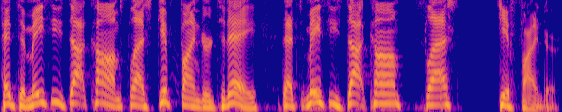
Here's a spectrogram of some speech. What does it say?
Head to Macy's.com slash gift finder today. That's Macy's.com slash gift finder.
